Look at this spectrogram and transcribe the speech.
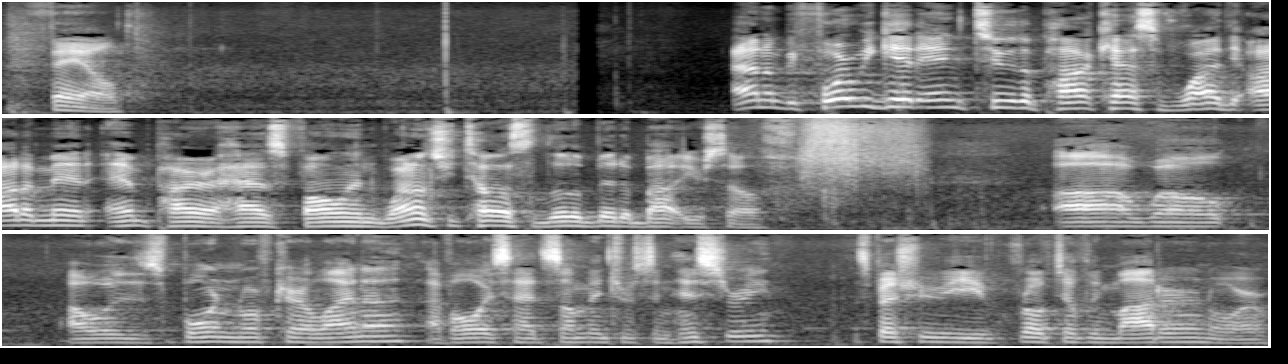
failed. Adam, before we get into the podcast of why the Ottoman Empire has fallen, why don't you tell us a little bit about yourself? Uh, well, I was born in North Carolina. I've always had some interest in history, especially relatively modern or,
